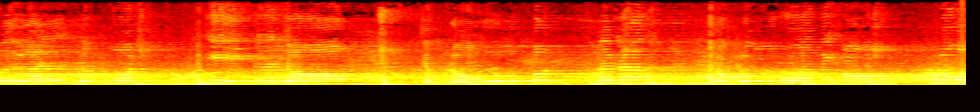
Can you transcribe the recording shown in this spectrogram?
เหมือนนกมดที่กระจอกจะปลูกต้นรักก็กลัวไม่ออกกลัว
